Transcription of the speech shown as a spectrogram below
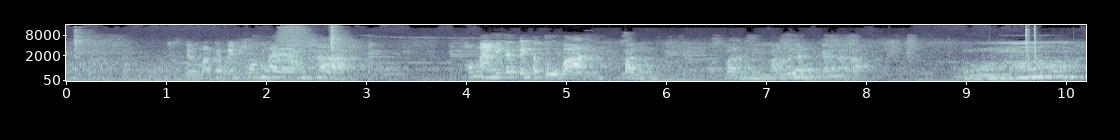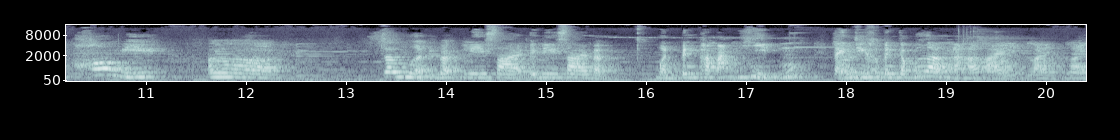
ห้องน้ำเดินมาก็เป็นห้องน้ำค่ะ ห้องน้ำนี้ก็เป็นประตูบานบานบานบานเลื่อนเหมือนกันนะคะอืมห้องนี้เออจะเหมือนแบบดีไซน์ไอดีไซน์แบบเหมือนเป็นผนังหิน แต่จริงๆคือเป็นกระเบื้องนะคะลายลายลาย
